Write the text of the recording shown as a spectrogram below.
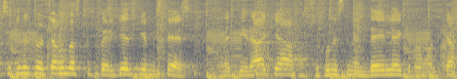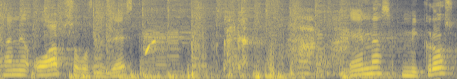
ξεκινήσουμε φτιάχνοντας πιπεριέ γεμιστές. Με τυράκια θα ψηθούν στην εντέλεια και πραγματικά θα είναι ο άψογος με ζέστη. Ένας μικρός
